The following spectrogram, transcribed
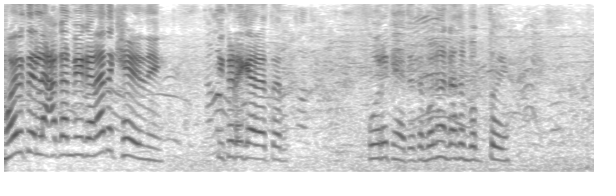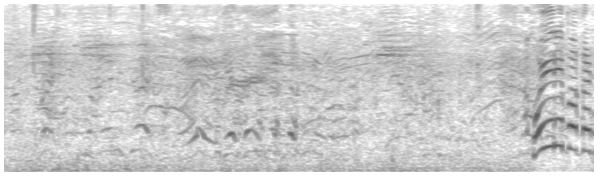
मरे ते लागण बिगन ना ते खेळणे. तिकडे गेला तर. पोरं खेळते तर बघ ना कसं बघतोय. होय रे पकड.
